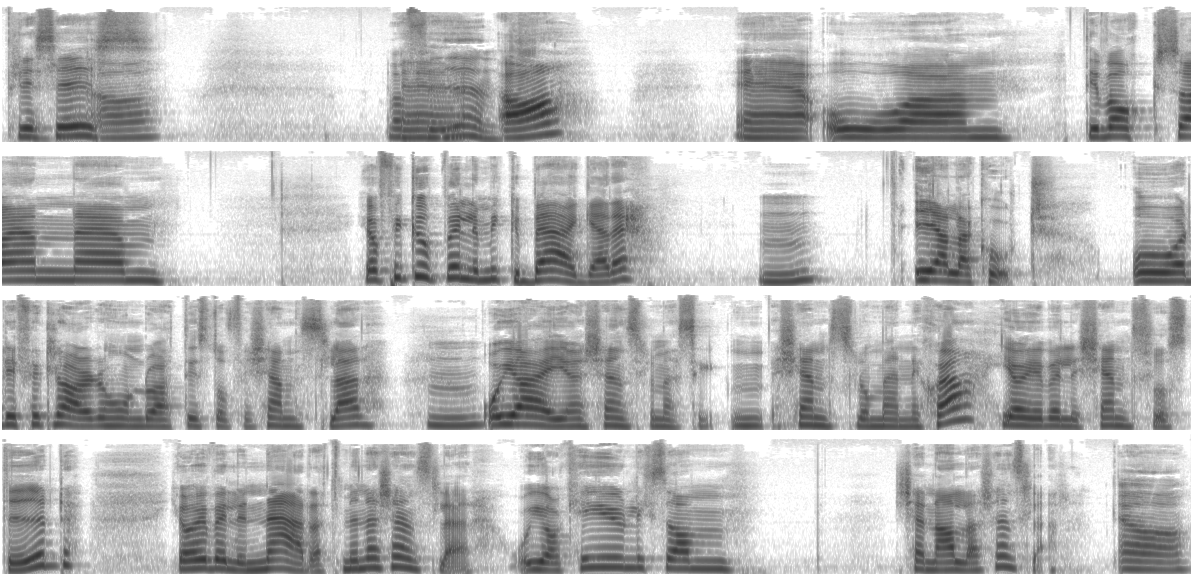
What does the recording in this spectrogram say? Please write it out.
Precis. Ja. Vad Eh, fint. ja. Eh, och um, det var också en... ehm, jag fick upp väldigt mycket bägare Mm. i alla kort. Och det förklarade hon då att det står för känslor. Mm. Och jag är ju en känslomässig, känslomänniska. Jag är väldigt känslostyrd. Jag är väldigt nära till mina känslor. Och jag kan ju liksom känna alla känslor. Ja.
